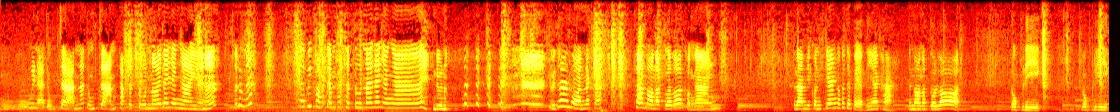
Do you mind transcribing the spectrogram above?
อุ้ยน่าสงสารน่าสงสารทับสตูนน้อยได้ยังไงนะฮะนะลูกนะเอ้ยพี่ทองเต็มทับสตูนน้อยได้ยังไง ดูนอยดูท่านอนนะคะท่านอนเอาตัวรอดของนาง เวลามีคนแกล้งเขาก็จะแบบนี้ค่ะ จะนอนเอาตัวรอดหลบหลีกหลบหลีก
